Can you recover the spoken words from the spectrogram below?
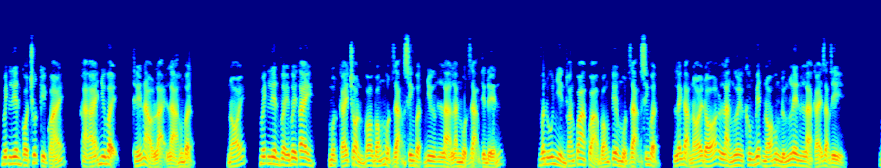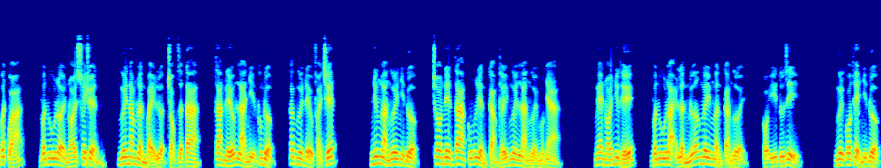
bích liên có chút kỳ quái, khả ái như vậy, thế nào lại là hung bật nói, bích liên vẫy vây tay, một cái tròn vo bóng một dạng sinh vật như là lăn một dạng tiến đến. Vân u nhìn thoáng qua quả bóng kia một dạng sinh vật, lãnh đạo nói đó là ngươi không biết nó hung đứng lên là cái dạng gì. Bất quá, vân u lời nói xoay chuyển, ngươi năm lần bảy lượt chọc giận ta ta nếu là nhịn không được các ngươi đều phải chết. Nhưng là ngươi nhịn được, cho nên ta cũng liền cảm thấy ngươi là người một nhà. Nghe nói như thế, vân u lại lần nữa ngây ngẩn cả người, có ý tứ gì? Ngươi có thể nhịn được,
